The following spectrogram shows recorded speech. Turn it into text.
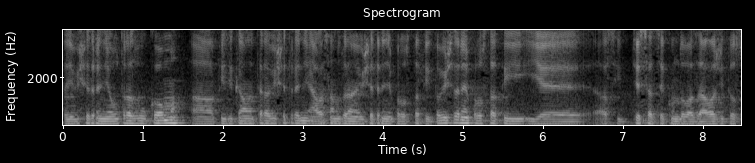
je vyšetrenie ultrazvukom a fyzikálne teda vyšetrenie, ale samozrejme vyšetrenie prostaty. To vyšetrenie prostaty je asi 10 sekundová záležitosť,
